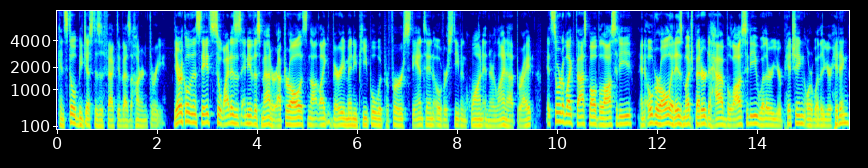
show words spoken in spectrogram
can still be just as effective as 103. The article then states So, why does any of this matter? After all, it's not like very many people would prefer Stanton over Steven Kwan in their lineup, right? It's sort of like fastball velocity, and overall, it is much better to have velocity whether you're pitching or whether you're hitting.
